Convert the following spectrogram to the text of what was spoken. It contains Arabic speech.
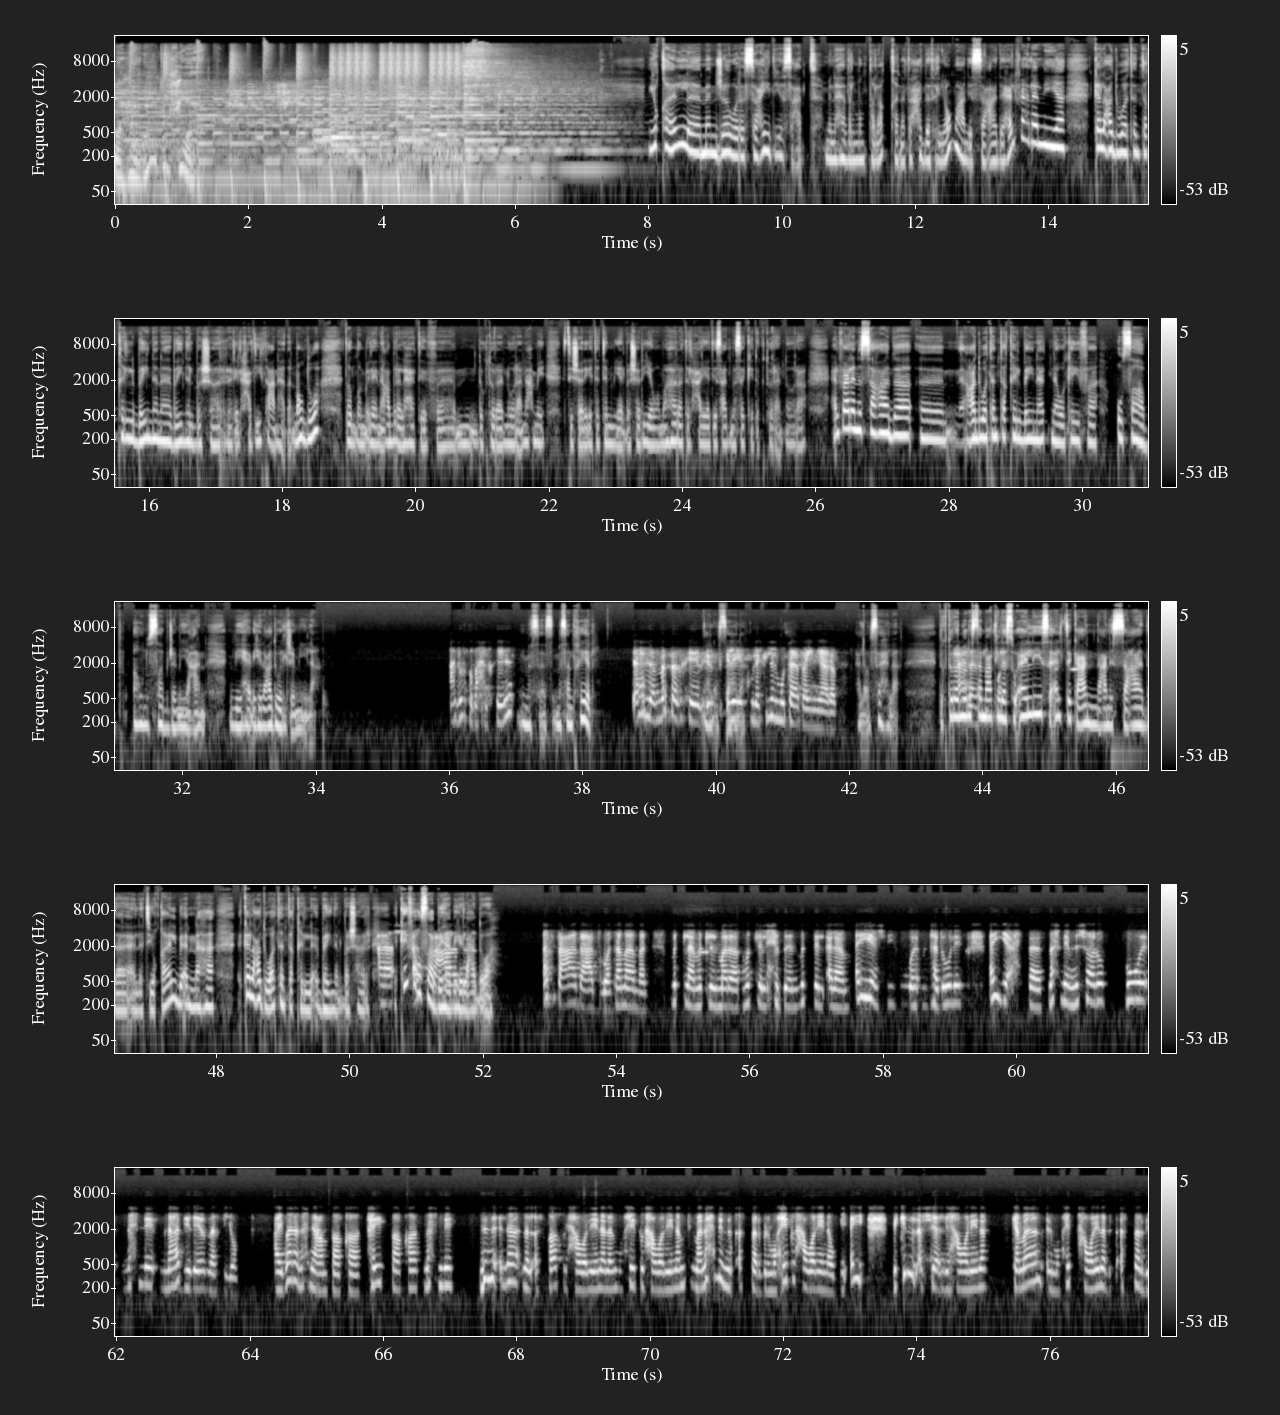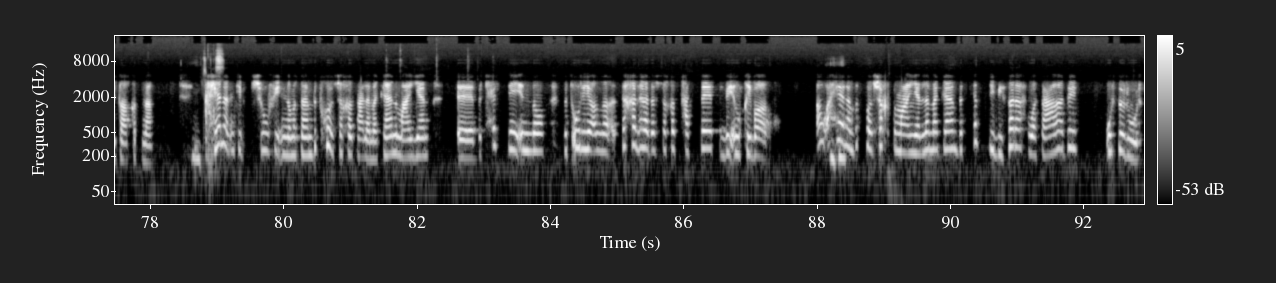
مهارات حياة. يقال من جاور السعيد يسعد. من هذا المنطلق نتحدث اليوم عن السعادة. هل فعلا هي كالعدوى تنتقل بيننا بين البشر للحديث عن هذا الموضوع؟ تنضم إلينا عبر الهاتف دكتورة نورة نحمي استشارية التنمية البشرية ومهارة الحياة. يسعد مساكي دكتورة نورة. هل فعلا السعادة عدوى تنتقل بيناتنا؟ وكيف أصاب أو نصاب جميعا بهذه العدوى الجميلة؟ ألو صباح الخير. مساء مساء الخير. أهلا مساء الخير. إليك ولكل المتابعين يا رب. أهلا وسهلا. دكتورة نور استمعتي لسؤالي سألتك عن عن السعادة التي يقال بأنها كالعدوى تنتقل بين البشر. كيف أصاب بهذه العدوى؟ السعادة عدوى تماما. مثل مثل المرض مثل الحزن مثل الألم. أي شيء هو من هدول أي إحساس نحن بنشعره هو نحن بنعدي غيرنا فيه. عبارة نحن عن طاقات هي الطاقات نحن ننقلها للأشخاص اللي حوالينا للمحيط اللي حوالينا مثل ما نحن بنتأثر بالمحيط اللي حوالينا وباي بكل الأشياء اللي حوالينا كمان المحيط اللي حوالينا بتأثر بطاقتنا. أحيانا أنت بتشوفي إنه مثلا بدخل شخص على مكان معين آه، بتحسي إنه بتقولي يا الله دخل هذا الشخص حسيت بانقباض. أو أحيانا بدخل شخص معين لمكان بتحسي بفرح وسعادة وسرور.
